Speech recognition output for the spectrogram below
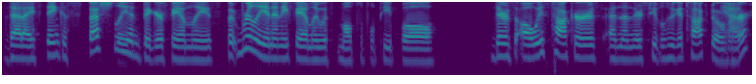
that I think, especially in bigger families, but really in any family with multiple people, there's always talkers and then there's people who get talked over.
